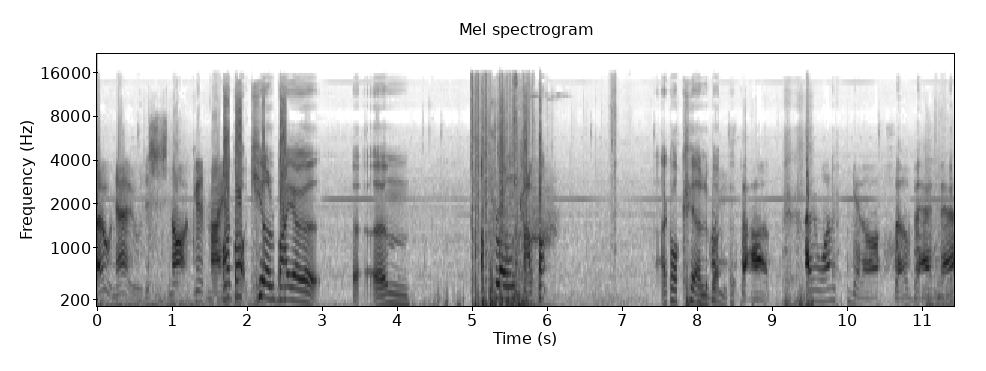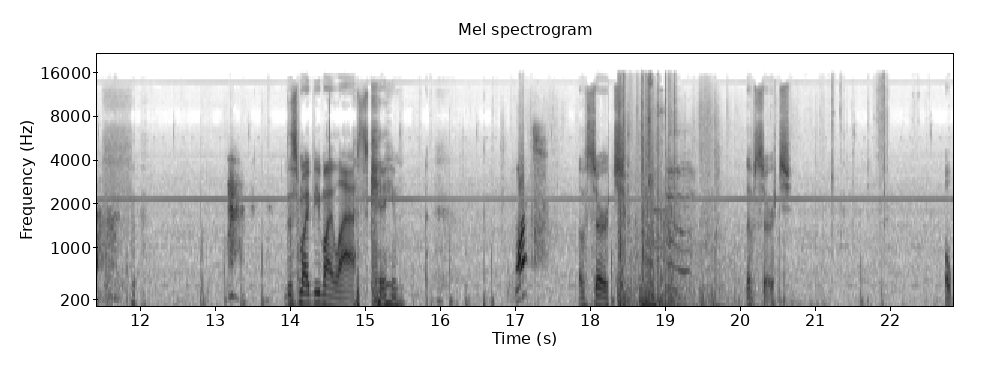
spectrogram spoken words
Oh no, this is not good, mate. I got killed by a Uh, um, a prone kappa. I got killed by. Please stop. I want to get off so bad now. This might be my last game What? of search. Of search. Oh.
